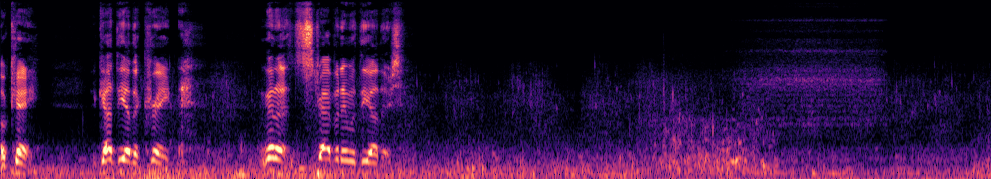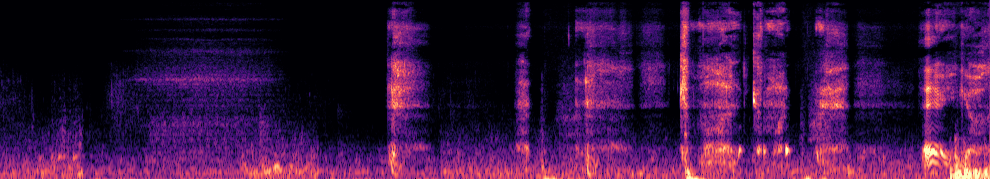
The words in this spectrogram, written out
Okay, I got the other crate. I'm gonna strap it in with the others. Come on, come on. There you go.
